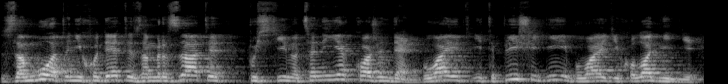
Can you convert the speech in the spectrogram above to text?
замотані ходити, замерзати постійно. Це не є кожен день. Бувають і тепліші дні, і бувають і холодні дні.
